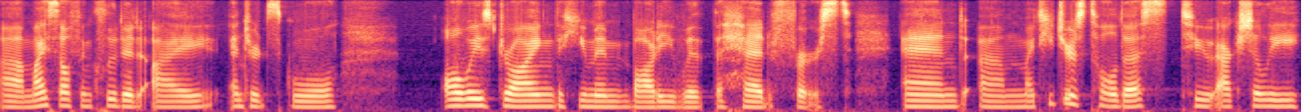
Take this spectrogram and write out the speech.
uh, myself included, I entered school always drawing the human body with the head first. And um, my teachers told us to actually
